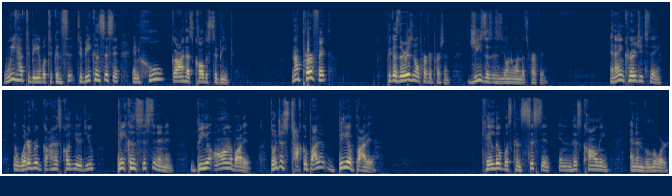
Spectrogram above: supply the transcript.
We have to be able to consi- to be consistent in who God has called us to be. Not perfect, because there is no perfect person. Jesus is the only one that's perfect. And I encourage you today, in whatever God has called you to do, be consistent in it. Be on about it. Don't just talk about it, be about it. Caleb was consistent in his calling and in the Lord.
